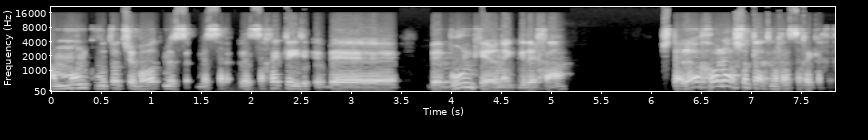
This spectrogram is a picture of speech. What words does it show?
המון קבוצות שבאות מס, לשחק לי, ב, בבונקר נגדך, שאתה לא יכול להרשות לעצמך לשחק ככה,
